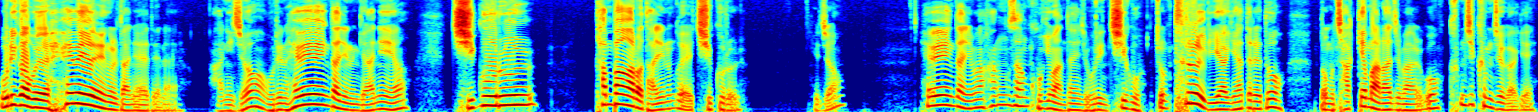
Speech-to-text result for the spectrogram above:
우리가 왜 해외여행을 다녀야 되나요? 아니죠. 우리는 해외여행 다니는 게 아니에요. 지구를 탐방하러 다니는 거예요. 지구를. 그죠? 해외여행 다니면 항상 거기만 다니죠. 우린 지구. 좀 틀을 이야기하더라도 너무 작게 말하지 말고 큼직큼직하게.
